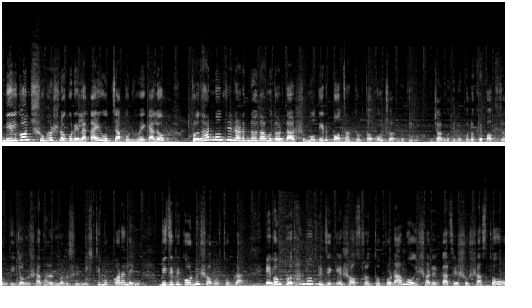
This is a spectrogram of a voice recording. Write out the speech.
নীলগঞ্জ সুভাষনগর এলাকায় উদযাপন হয়ে গেল প্রধানমন্ত্রী নরেন্দ্র দামোদর দাস মোদীর পঁচাত্তরতম জন্মদিন। জন্মদিন উপলক্ষে পথ চলতি জনসাধারণ মানুষের মিষ্টিমুখ করালেন বিজেপি কর্মী সমর্থকরা এবং প্রধানমন্ত্রীজিকে সশ্রদ্ধ প্রণাম ও ঈশ্বরের কাছে সুস্বাস্থ্য ও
